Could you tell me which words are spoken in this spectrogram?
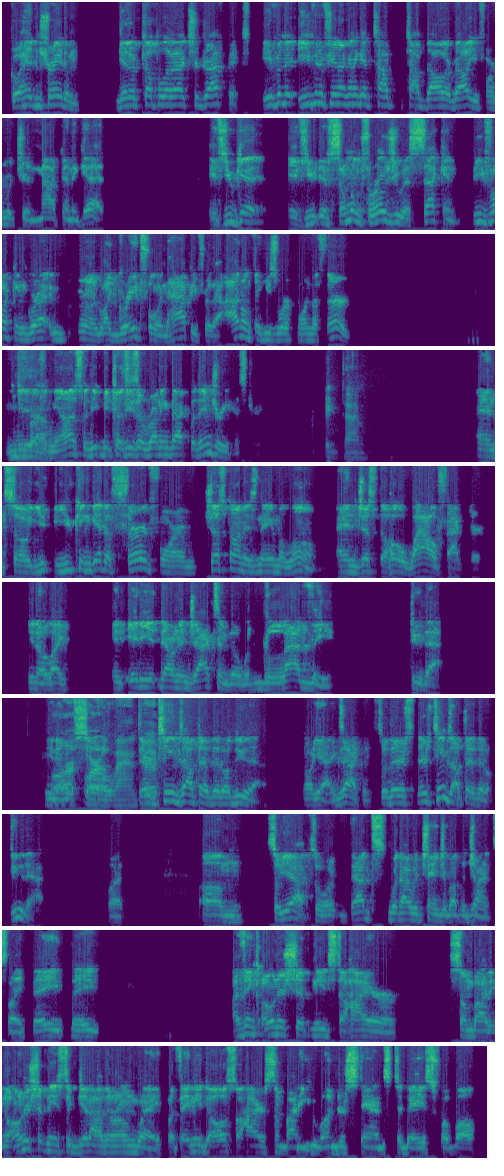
go ahead and trade him. Get a couple of extra draft picks. Even even if you're not going to get top top dollar value for him, which you're not going to get. If you get if you if someone throws you a second, be fucking gra- like grateful and happy for that. I don't think he's worth more than a third. To be perfectly honest with you, because he's a running back with injury history. Big time. And so you, you can get a third for him just on his name alone and just the whole wow factor. You know, like an idiot down in Jacksonville would gladly do that. You know, Or- or so there are teams out there that'll do that. Oh yeah, exactly. So there's there's teams out there that'll do that. But um so yeah, so that's what I would change about the Giants. Like they they I think ownership needs to hire somebody ownership needs to get out of their own way, but they need to also hire somebody who understands today's football,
